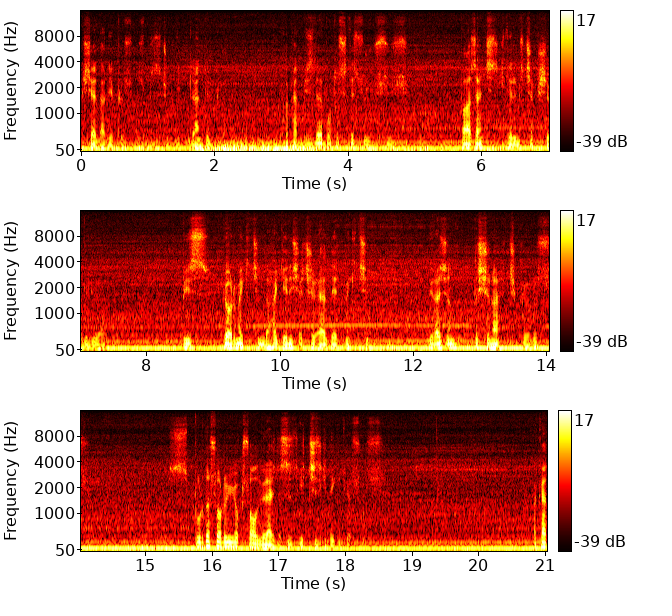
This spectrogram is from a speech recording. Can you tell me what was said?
bir şeyler yapıyorsunuz. Bizi çok ilgilendirmiyor. Fakat biz de motosiklet sürücüsüyüz. Bazen çizgilerimiz çakışabiliyor. Biz görmek için daha geniş açı elde etmek için virajın dışına çıkıyoruz. Burada sorun yok sol virajda siz iç çizgide gidiyorsunuz. Fakat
